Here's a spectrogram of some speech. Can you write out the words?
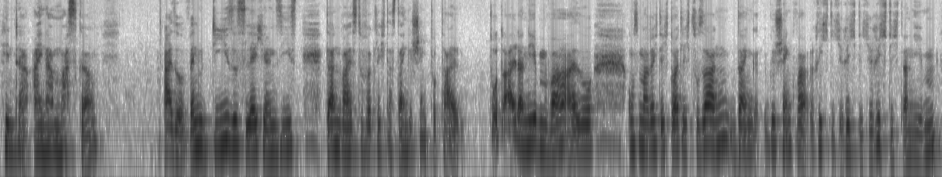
hinter einer Maske. Also, wenn du dieses Lächeln siehst, dann weißt du wirklich, dass dein Geschenk total, total daneben war. Also, um es mal richtig deutlich zu sagen, dein Geschenk war richtig, richtig, richtig daneben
